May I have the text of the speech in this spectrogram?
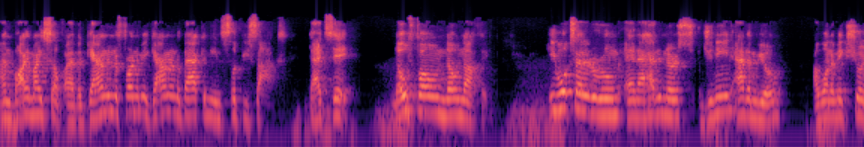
I'm by myself. I have a gown in the front of me, gown in the back of me, and slippy socks. That's it. No phone, no nothing. He walks out of the room, and I had a nurse, Janine Adamule. I want to make sure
